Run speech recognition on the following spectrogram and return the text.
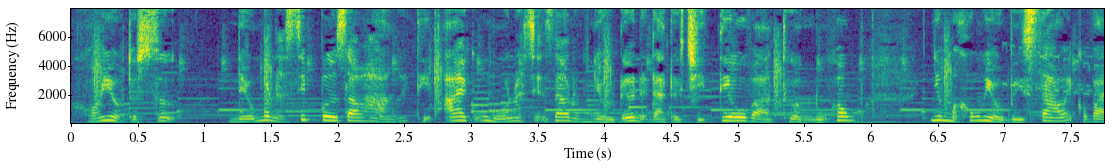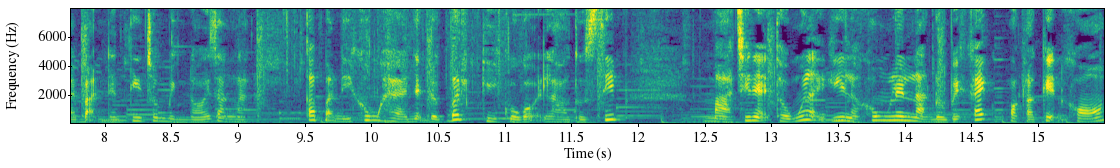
khó hiểu thật sự. Nếu mà là shipper giao hàng ấy, thì ai cũng muốn là sẽ giao được nhiều đơn để đạt được chỉ tiêu và thưởng đúng không? Nhưng mà không hiểu vì sao ấy có vài bạn nhắn tin cho mình nói rằng là các bạn ấy không hề nhận được bất kỳ cuộc gọi nào từ ship mà trên hệ thống lại ghi là không liên lạc được với khách hoặc là kiện khó.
